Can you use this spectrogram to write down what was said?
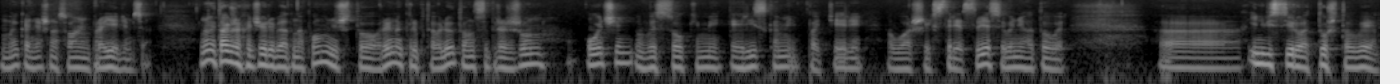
мы, конечно, с вами проедемся. Ну и также хочу, ребят, напомнить, что рынок криптовалюты, он сопряжен очень высокими рисками потери ваших средств. Если вы не готовы э, инвестировать то, что вы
